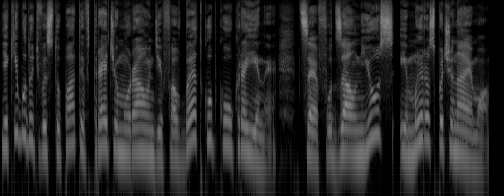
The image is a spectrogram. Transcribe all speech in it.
які будуть виступати в третьому раунді Фавбет Кубку України. Це Футзал Ньюс, і ми розпочинаємо.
